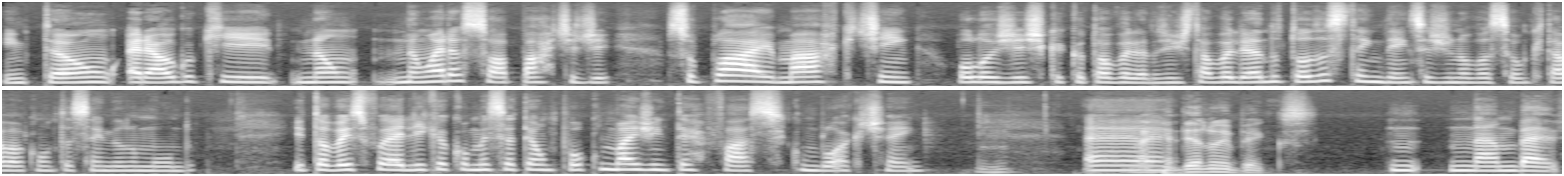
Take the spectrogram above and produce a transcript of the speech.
Então, era algo que não, não era só a parte de supply, marketing ou logística que eu estava olhando. A gente estava olhando todas as tendências de inovação que estavam acontecendo no mundo. E talvez foi ali que eu comecei a ter um pouco mais de interface com blockchain. Uhum. É... Na RD Nubanks na Ambev.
